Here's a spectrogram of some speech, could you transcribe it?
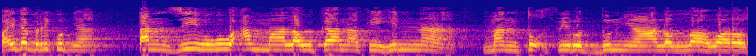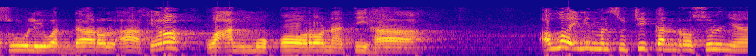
faedah berikutnya tanzihu amma law kana fihinna man tu'thirud dunya 'ala Allah wa rasuli wad darul akhirah wa an muqaranatiha Allah ingin mensucikan Rasulnya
